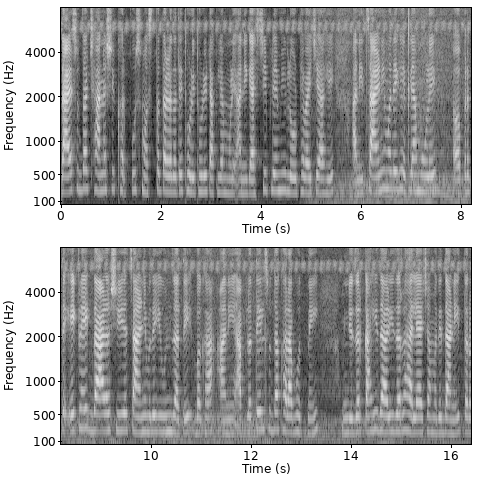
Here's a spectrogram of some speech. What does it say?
डाळसुद्धा छान अशी खरपूस मस्त तळल्या जाते थोडी थोडी टाकल्यामुळे. आणि गॅसची फ्लेम ही लो ठेवायची आहे. आणि चाळणीमध्ये घेतल्यामुळे प्रत्येक एक ना एक डाळ अशी चाळणीमध्ये येऊन जाते बघा. आणि आपलं तेलसुद्धा खराब होत नाही. म्हणजे जर काही डाळी जर राहिल्या याच्यामध्ये दाणे तर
